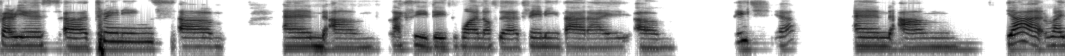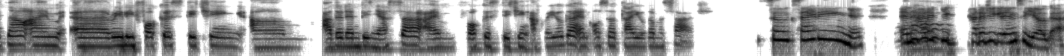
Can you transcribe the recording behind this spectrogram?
various uh, trainings, um, and um, Lexi did one of the training that I um, teach. Yeah, and um, yeah, right now I'm uh, really focused teaching. Um, other than vinyasa, I'm focused teaching acro yoga and also Thai yoga massage. So exciting! And how did you how did you get into yoga?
